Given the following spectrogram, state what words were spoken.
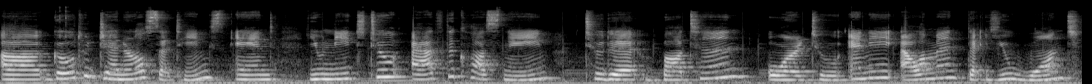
Uh, go to general settings and you need to add the class name to the button or to any element that you want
